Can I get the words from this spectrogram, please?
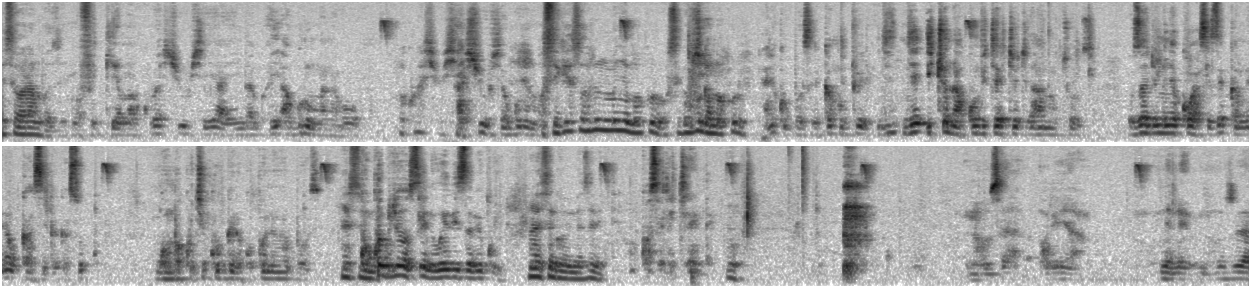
mbese warambuze? Ngufitiye amakuru ashyushye yayindi ag- agurumana ahubwo makuru ashyushye? Ashyushye agurumana usigaye uri n'umunyamakuru? Usigaye uvuga amakuru? Ariko bose reka nkubwire. Njye- icyo nakumva icyo ari cyo cya hano cyose. Uzajya umenya ko wasize kamera ukahasiga agasuku. Ngomba kukikubwira kuko ni we bose Nonese kuko byose ni we biza biguye none se ngo bimeze bite? Ukoze n'ikindi Mm. ntuza uriya nyine ntuza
